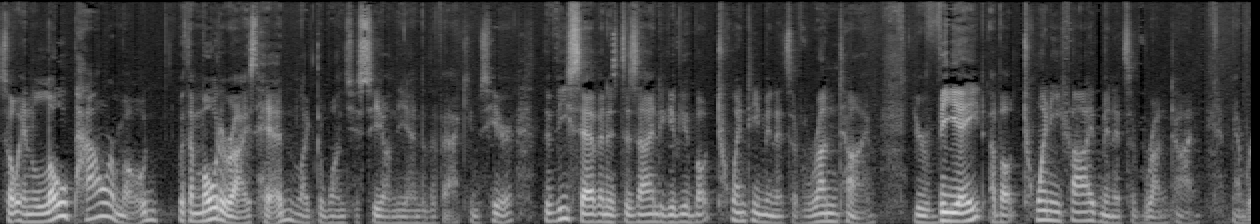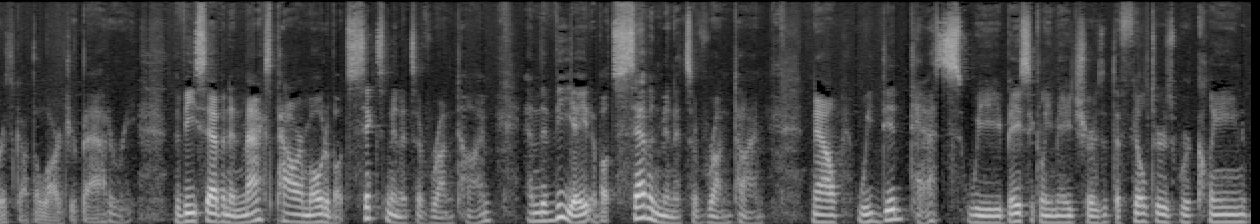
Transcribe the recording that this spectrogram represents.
So in low power mode, with a motorized head, like the ones you see on the end of the vacuums here, the V7 is designed to give you about 20 minutes of runtime. Your V8, about 25 minutes of runtime. Remember, it's got the larger battery. The V7 in max power mode, about 6 minutes of runtime, and the V8, about 7 minutes of runtime. Now, we did tests, we basically made sure that the filters were clean.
